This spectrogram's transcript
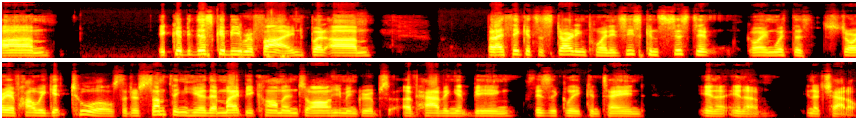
Um, it could be. This could be refined, but um, but I think it's a starting point. It's least consistent going with the story of how we get tools that there's something here that might be common to all human groups of having it being physically contained in a in a in a chattel.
